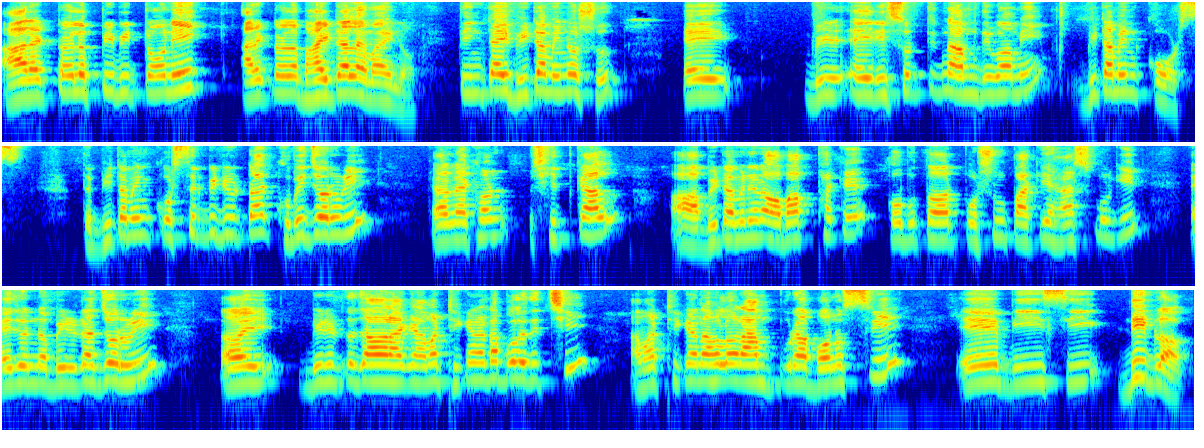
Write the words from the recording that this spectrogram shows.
আর একটা হলো পিবি টনিক আর একটা হলো ভাইটাল অ্যামাইনো তিনটাই ভিটামিন ওষুধ। এই এই রিসোর্টটির নাম দিব আমি ভিটামিন কোর্স তো ভিটামিন কোর্সের ভিডিওটা খুবই জরুরি, কারণ এখন শীতকাল ভিটামিনের অভাব থাকে, কবুতর, পশু, পাখি, হাঁস, মুরগির, এই জন্য ভিডিওটা জরুরি। ওই ভিডিওতে যাওয়ার আগে আমার ঠিকানাটা বলে দিচ্ছি। আমার ঠিকানা হলো Rampura Banasree, A, B, C, D block.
